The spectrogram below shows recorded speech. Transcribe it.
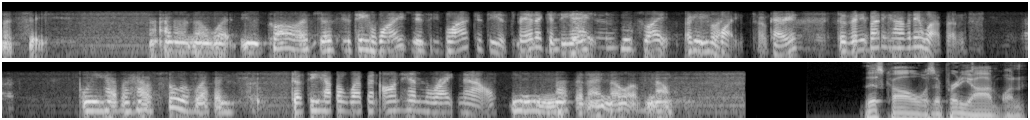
let's see. I don't know what you would call it. Just Is he white? Is he black? Is he Hispanic? Is He's he white. Asian? He's white. Oh, he's white. white. Okay. Does anybody have any weapons? We have a house full of weapons. Does he have a weapon on him right now? Not that I know of, no. This call was a pretty odd one.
